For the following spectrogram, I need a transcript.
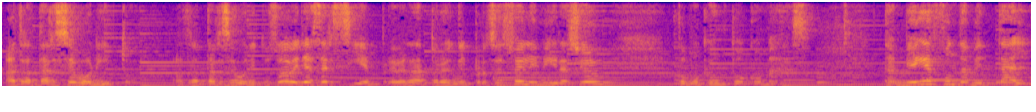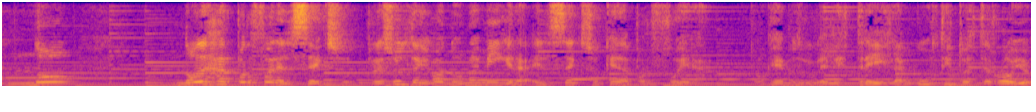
a tratarse bonito, a tratarse bonito. Eso debería ser siempre, ¿verdad? Pero en el proceso de la inmigración, como que un poco más. También es fundamental no, no dejar por fuera el sexo. Resulta que cuando uno emigra, el sexo queda por fuera. ¿okay? Pues el estrés, la angustia y todo este rollo,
